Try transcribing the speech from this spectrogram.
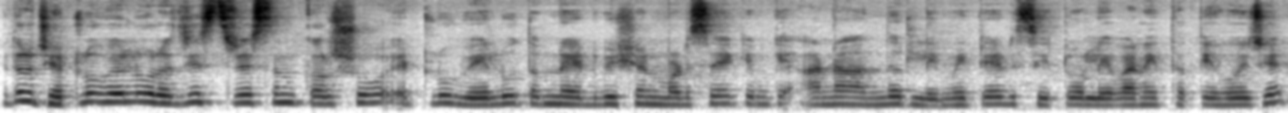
મિત્રો, જેટલું વહેલું રજિસ્ટ્રેશન કરશો, એટલું વહેલું તમને એડમિશન મળશે, કેમ કે આના અંદર લિમિટેડ સીટો લેવાની થતી હોય છે.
